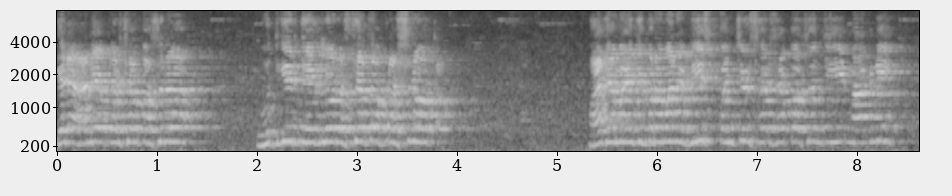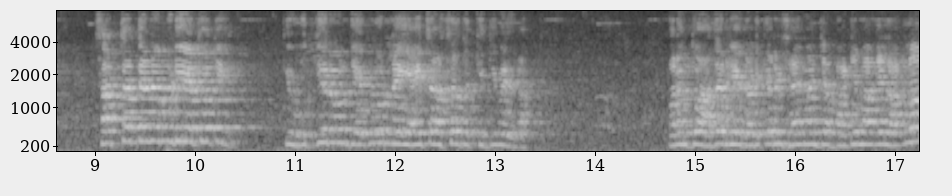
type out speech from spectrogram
गेल्या अनेक वर्षापासून उदगीर देगलो रस्त्याचा प्रश्न होता. माझ्या माहितीप्रमाणे वीस पंचवीस वर्षापासूनची ही मागणी सातत्यानं पुढे येत होती की उदगीरहून देगलूरला यायचं असं तर किती वेळ लागतो? परंतु आदरणीय गडकरी साहेबांच्या पाठीमागे लागलो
